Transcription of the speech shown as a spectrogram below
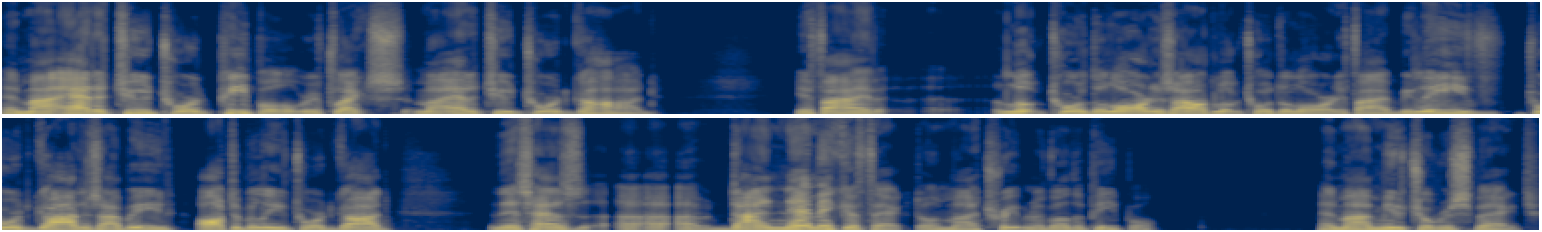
And my attitude toward people reflects my attitude toward God. If I look toward the Lord as I ought to look toward the Lord, if I believe toward God as I ought to believe toward God, this has a, a dynamic effect on my treatment of other people and my mutual respect.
